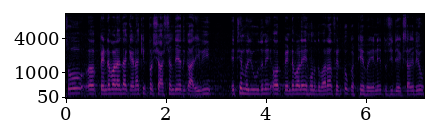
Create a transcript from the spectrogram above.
ਸੋ ਪਿੰਡ ਵਾਲਿਆਂ ਦਾ ਕਹਿਣਾ ਕਿ ਪ੍ਰਸ਼ਾਸਨ ਦੇ ਅਧਿਕਾਰੀ ਵੀ ਇੱਥੇ ਮੌਜੂਦ ਨੇ ਔਰ ਪਿੰਡ ਵਾਲੇ ਹੁਣ ਦੁਬਾਰਾ ਫਿਰ ਤੋਂ ਇਕੱਠੇ ਹੋਏ ਨੇ। ਤੁਸੀਂ ਦੇਖ ਸਕਦੇ ਹੋ।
